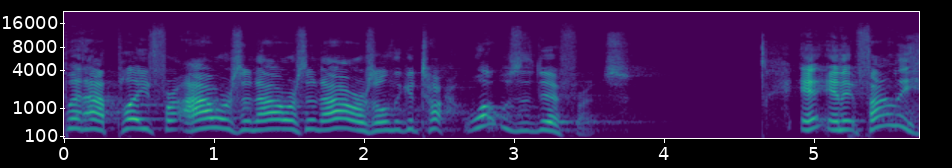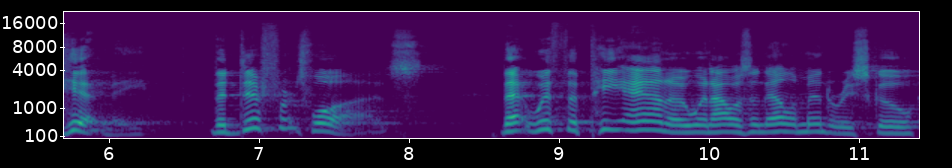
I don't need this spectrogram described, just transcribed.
But I played for hours and hours and hours on the guitar. What was the difference? And, and it finally hit me. The difference was that with the piano when I was in elementary school,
